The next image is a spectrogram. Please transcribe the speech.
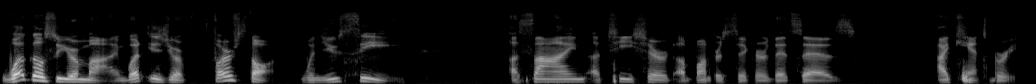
what goes through your mind? What is your first thought when you see a sign, a t-shirt, a bumper sticker that says I can't breathe?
